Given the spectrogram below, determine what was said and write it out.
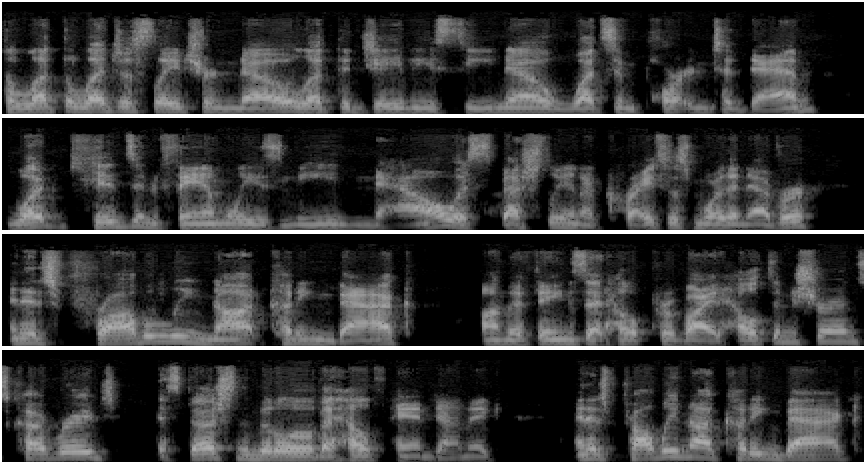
to let the legislature know, let the JBC know what's important to them, what kids and families need now, especially in a crisis more than ever. And it's probably not cutting back on the things that help provide health insurance coverage, especially in the middle of a health pandemic. And it's probably not cutting back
